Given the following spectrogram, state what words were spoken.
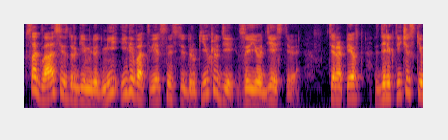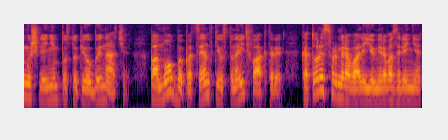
в согласии с другими людьми или в ответственности других людей за ее действия. Терапевт с диалектическим мышлением поступил бы иначе. Помог бы пациентке установить факторы, которые сформировали ее мировоззрение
